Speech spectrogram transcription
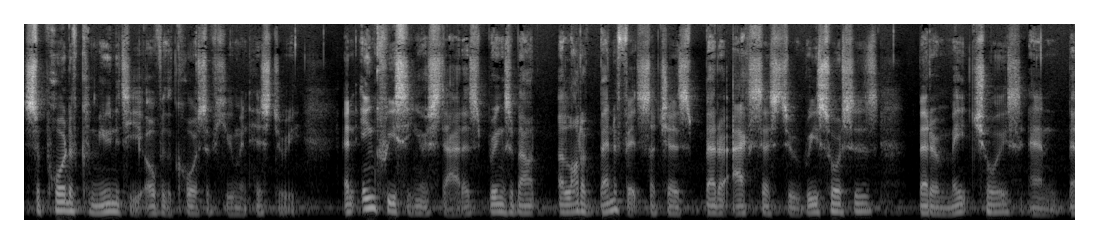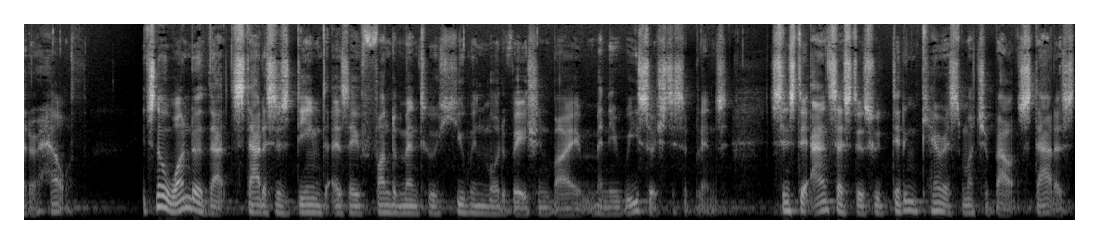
supportive community over the course of human history. And increasing your status brings about a lot of benefits, such as better access to resources, better mate choice, and better health. It's no wonder that status is deemed as a fundamental human motivation by many research disciplines, since the ancestors who didn't care as much about status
